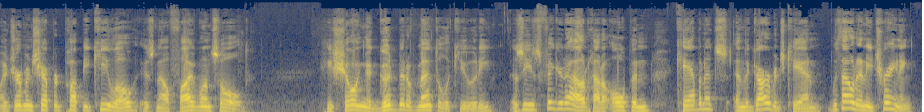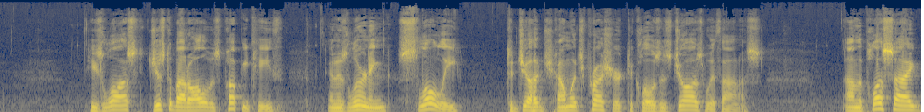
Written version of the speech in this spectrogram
My German Shepherd puppy Kilo is now five months old. He's showing a good bit of mental acuity as he has figured out how to open cabinets and the garbage can without any training. He's lost just about all of his puppy teeth and is learning slowly to judge how much pressure to close his jaws with on us. On the plus side,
